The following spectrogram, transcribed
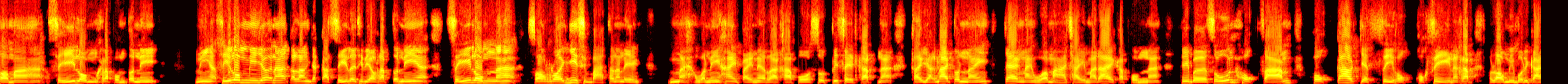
ต่อมาฮะสีลมครับผมต้นนี้ นี่ฮะสีลมมีเยอะนะฮะกำลังจะกัดสีเลยทีเดียวครับ ต้นนี้ฮะสีลมนะฮะสองร้อยยี่สิบาทเท่านั้นเอง มาวันนี้ให้ไปในราคาโปรสุดพิเศษครับนะ ใครอยากได้ต้นไหน แจ้งนายหัวหมาชัยมาได้ครับผมนะ ที่เบอร์ 0 6 3 6 9 7 4 6 6 4 นะครับ เรามีบริการ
